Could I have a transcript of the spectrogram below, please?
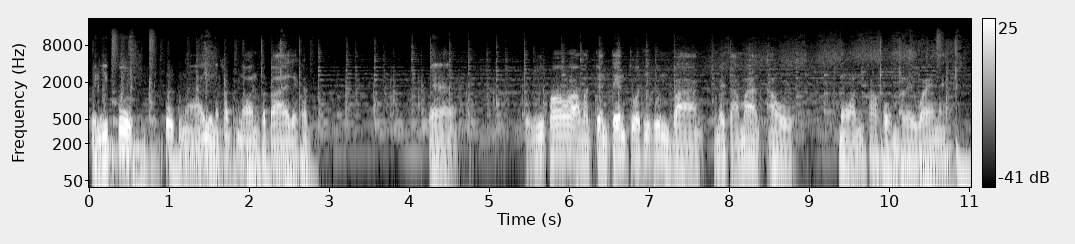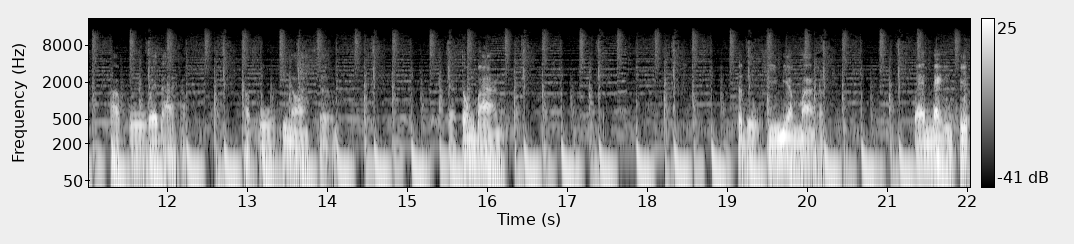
ตัวนี้ฟูก ฟูกหนาอยู่นะครับ นอนสบายเลยครับ แต่ตัวนี้เพราะว่ามันเป็นเต็นท์ตัวที่รุ่นบางไม่สามารถเอาหมอนผ้าห่มอะไรไว้นะผ้าปูไว้ได้ครับผ้าปูที่นอนเสริม แต่ต้องบางกระดูกพรีเมียมมากครับแบรนด์แม็กอีฟิต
